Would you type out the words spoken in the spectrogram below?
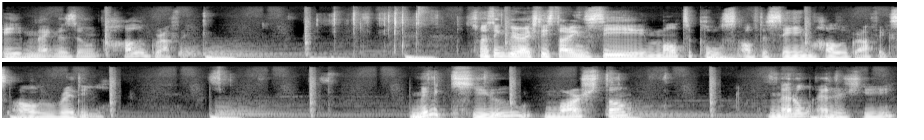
a Magnezone holographic. So I think we're actually starting to see multiples of the same holographics already. Mimikyu, Marshtomp, Metal Energy,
